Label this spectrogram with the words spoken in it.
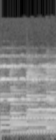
Música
